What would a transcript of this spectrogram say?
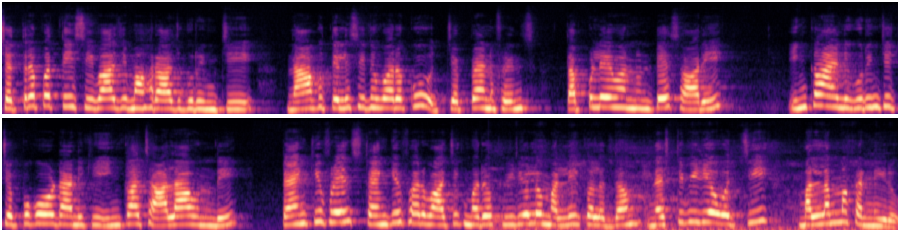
ఛత్రపతి శివాజీ మహారాజ్ గురించి నాకు తెలిసిన వరకు చెప్పాను ఫ్రెండ్స్. తప్పులేమనుంటే సారీ. ఇంకా ఆయన గురించి చెప్పుకోవడానికి ఇంకా చాలా ఉంది. Thank you friends. Thank you for watching. మరొక వీడియోలో మళ్ళీ కలుద్దాం. నెక్స్ట్ వీడియో వచ్చి మల్లమ్మ కన్నీరు.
